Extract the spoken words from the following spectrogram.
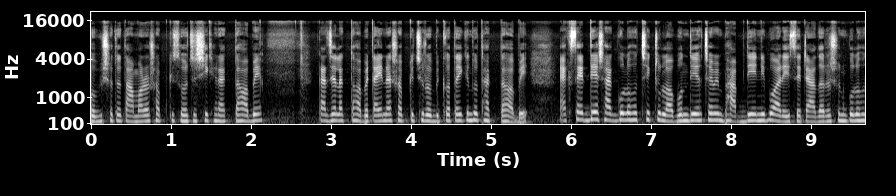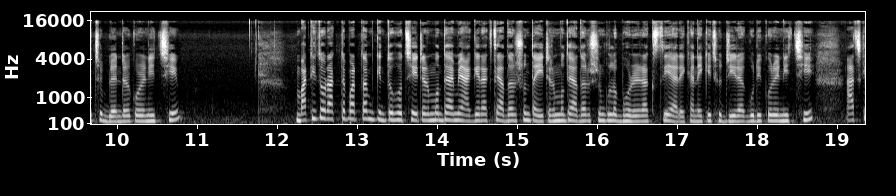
ভবিষ্যতে তো আমারও সব কিছু হচ্ছে শিখে রাখতে হবে, কাজে লাগতে হবে, তাই না? সব কিছুর অভিজ্ঞতাই কিন্তু থাকতে হবে। এক সাইড দিয়ে শাকগুলো হচ্ছে একটু লবণ দিয়ে হচ্ছে আমি ভাপ দিয়ে নিব, আর এই সাইডে আদা রসুনগুলো হচ্ছে ব্লেন্ডার করে নিচ্ছি। বাটি তো রাখতে পারতাম, কিন্তু হচ্ছে এটার মধ্যে আমি আগে রাখছি আদা রসুন, তাই এটার মধ্যে আদা রসুনগুলো ভরে রাখছি, আর এখানে কিছু জিরা গুঁড়ি করে নিচ্ছি। আজকে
